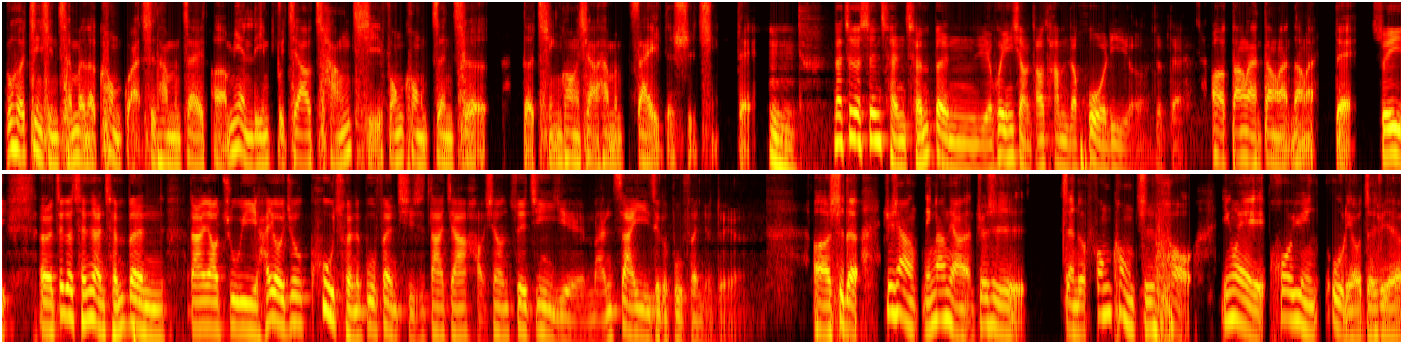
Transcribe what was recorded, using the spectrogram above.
如何进行成本的控管，是他们在呃面临比较长期风控政策的情况下，他们在意的事情，对，嗯，那这个生产成本也会影响到他们的获利了，对不对？哦，当然，当然，当然，对，所以，呃，这个生产成本当然要注意，还有就库存的部分，其实大家好像最近也蛮在意这个部分，就对了。呃，是的，就像您刚讲，就是整个风控之后，因为货运物流这些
